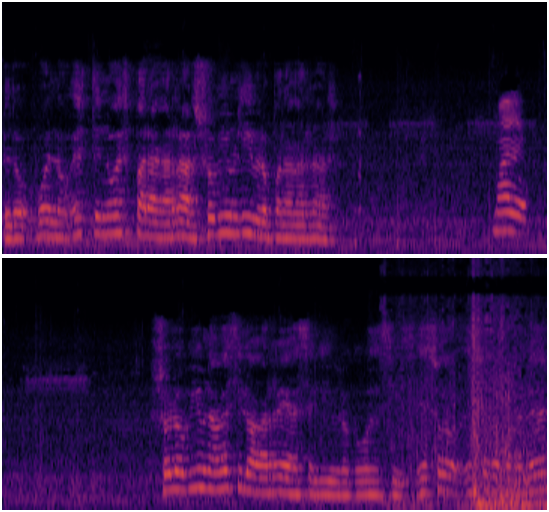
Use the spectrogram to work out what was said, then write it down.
Pero bueno, este no es para agarrar. Yo vi un libro para agarrar. Vale. Yo lo vi una vez y lo agarré a ese libro que vos decís. Eso, eso era para leer.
